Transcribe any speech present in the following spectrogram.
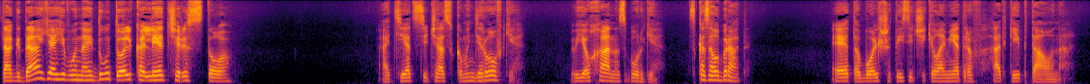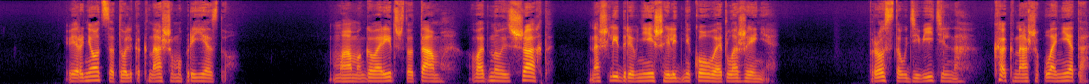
Тогда я его найду только лет через сто. Отец сейчас в командировке в Йоханнесбурге, сказал брат. Это больше тысячи километров от Кейптауна. Вернется только к нашему приезду. Мама говорит, что там, в одной из шахт, нашли древнейшее ледниковое отложение. Просто удивительно, как наша планета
